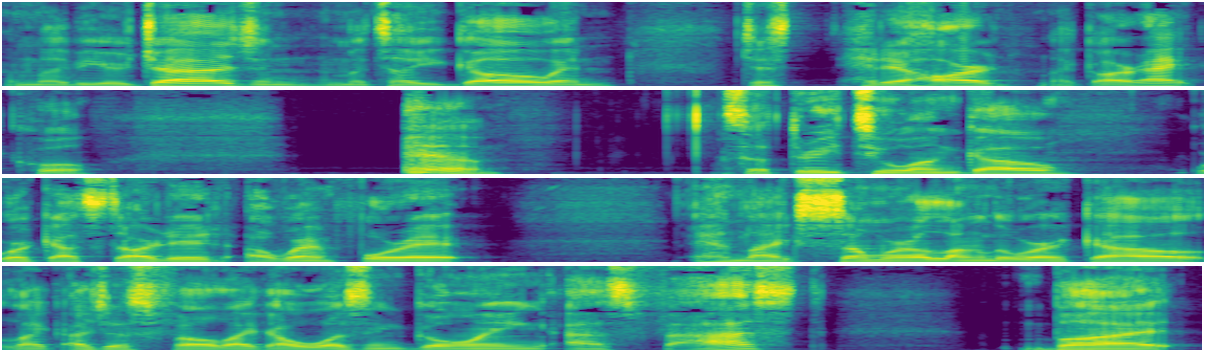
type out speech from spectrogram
I'm gonna be your judge, and I'm gonna tell you go, and just hit it hard. Like, all right, cool. so three, two, one, go. Workout started. I went for it. And like somewhere along the workout, like I just felt like I wasn't going as fast. But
